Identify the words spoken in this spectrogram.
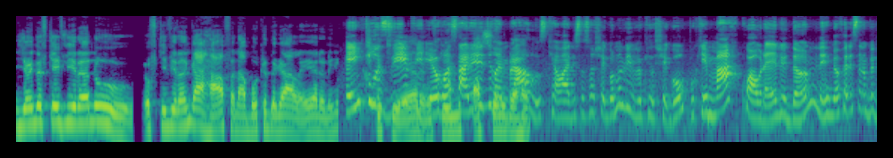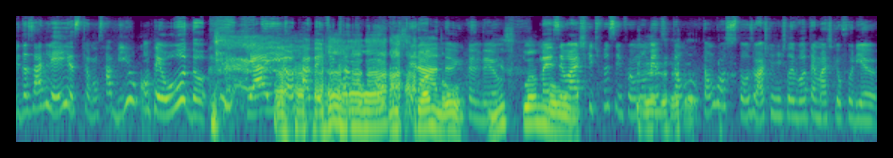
E eu ainda fiquei virando. Eu fiquei virando garrafa na boca da galera. Nem... Inclusive, era, eu eu fiquei gostaria de lembrá-los que a Larissa só chegou no nível que chegou porque Marco Aurélio e Damner me ofereceram bebidas alheias que eu não sabia o conteúdo. e aí eu acabei ficando um cheirada, entendeu? Explanou. Mas eu acho que, tipo assim, foi um momento tão, tão gostoso. Eu acho que a gente levou a temática euforia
